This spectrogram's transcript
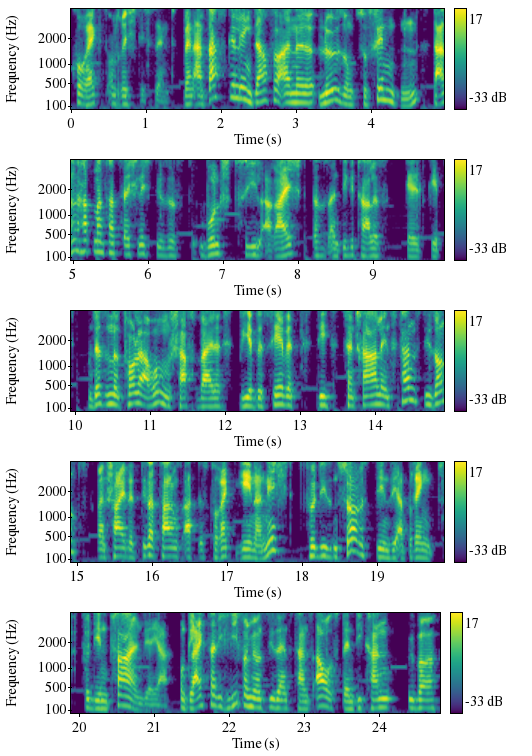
korrekt und richtig sind. Wenn einem das gelingt, dafür eine Lösung zu finden, dann hat man tatsächlich dieses Wunschziel erreicht, dass es ein digitales Geld gibt. Und das ist eine tolle Errungenschaft, weil wir bisher wird die zentrale Instanz, die sonst entscheidet, dieser Zahlungsakt ist korrekt, jener nicht, für diesen Service, den sie erbringt, für den zahlen wir ja. Und gleichzeitig liefern wir uns diese Instanz aus, denn die kann über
